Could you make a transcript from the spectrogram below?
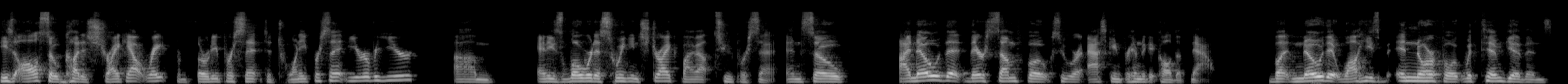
He's also cut his strikeout rate from 30% to 20% year over year. Um, and he's lowered his swinging strike by about 2%. And so I know that there's some folks who are asking for him to get called up now, but know that while he's in Norfolk with Tim Gibbons,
